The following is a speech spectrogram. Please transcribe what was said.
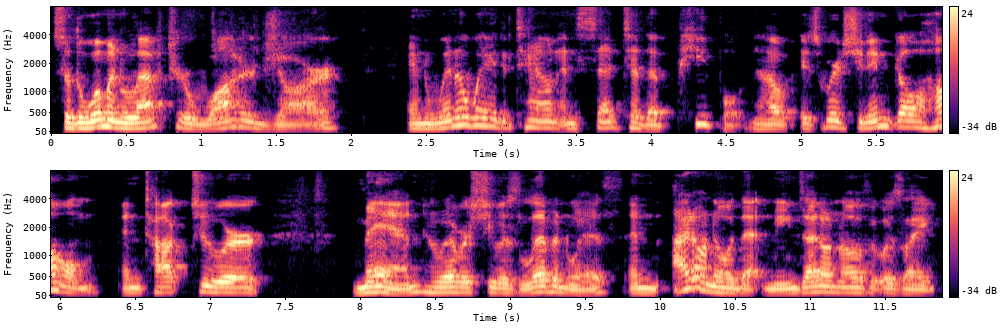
So the woman left her water jar and went away to town and said to the people, now it's weird, she didn't go home and talk to her man, whoever she was living with. And I don't know what that means. I don't know if it was like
